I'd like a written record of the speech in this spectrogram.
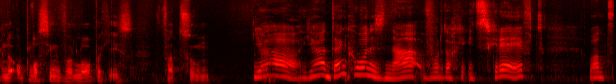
En de oplossing voorlopig is fatsoen. Ja, ja, denk gewoon eens na voordat je iets schrijft. Want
